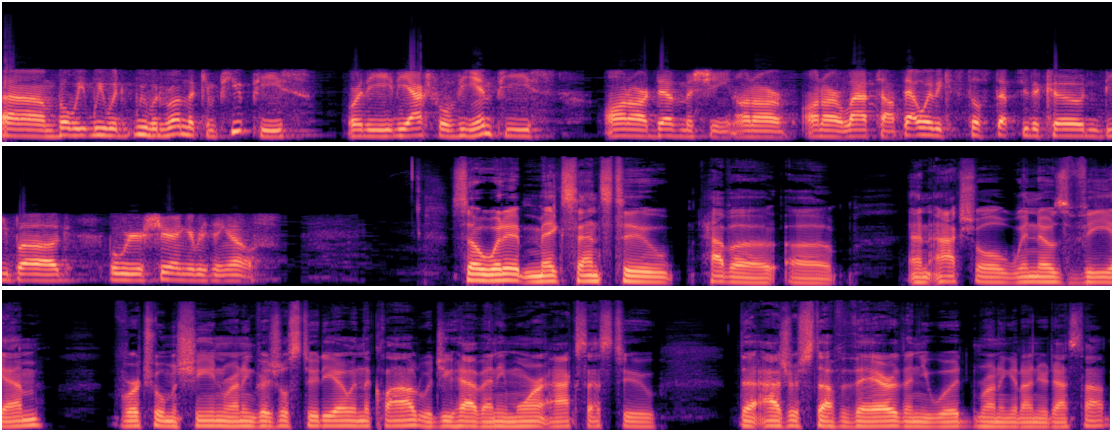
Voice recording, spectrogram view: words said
Um, but we, we would we would run the compute piece or the the actual VM piece on our dev machine on our on our laptop. That way we could still step through the code and debug, but we were sharing everything else. So would it make sense to have a, a an actual Windows VM virtual machine running Visual Studio in the cloud? Would you have any more access to the Azure stuff there than you would running it on your desktop?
